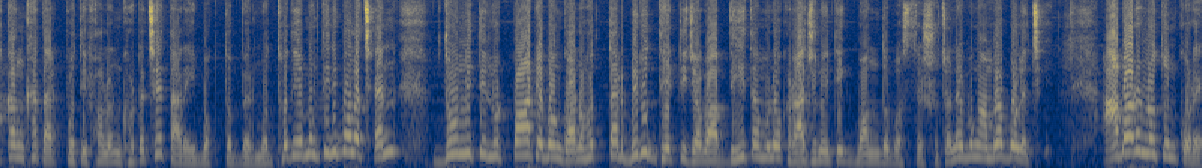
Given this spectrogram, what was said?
আকাঙ্ক্ষা, তার প্রতিফলন ঘটেছে, তার এই বক্তব্যের মধ্য দিয়ে এবং তিনি বলেছেন, দুর্নীতি, লুটপাট এবং গণহত্যার বিরুদ্ধে একটি জবাবদিহিতামূলক রাজনৈতিক বন্দোবস্তের সূচনা এবং আমরা বলেছি, আবারও নতুন করে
